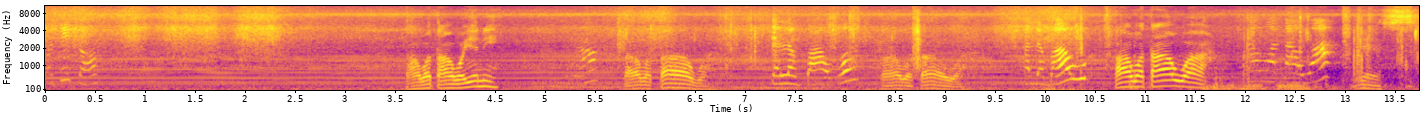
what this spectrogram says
O, dito. Tawa-tawa yan eh. Ha? Tawa-tawa. Kalabaw. Tawa-tawa. Kalabaw. Tawa-tawa. Tawa-tawa. Yes.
